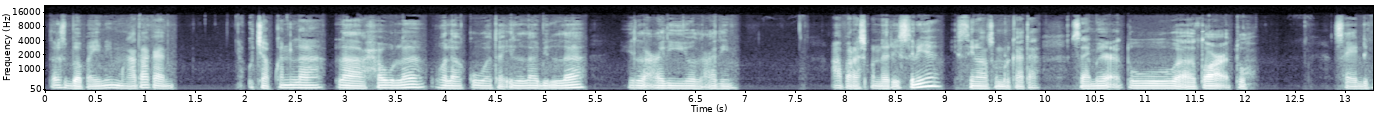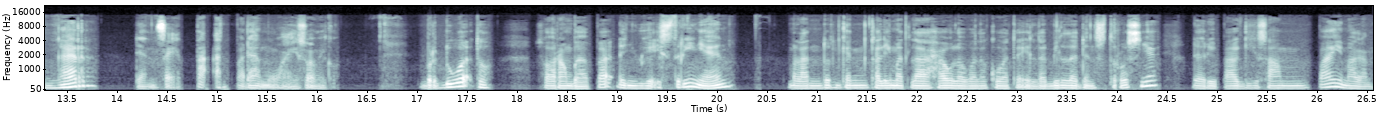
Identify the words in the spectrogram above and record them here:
Terus bapak ini mengatakan, ucapkanlah la haula wala quwata illa billah il aliyul adim. Apa respon dari istrinya? Istrinya langsung berkata, sami'tu wa ta'atu. Saya dengar dan saya taat padamu wahai suamiku. Berdua tuh, seorang bapak dan juga istrinya melantunkan kalimat la haula wala quwata illa billah dan seterusnya dari pagi sampai malam.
